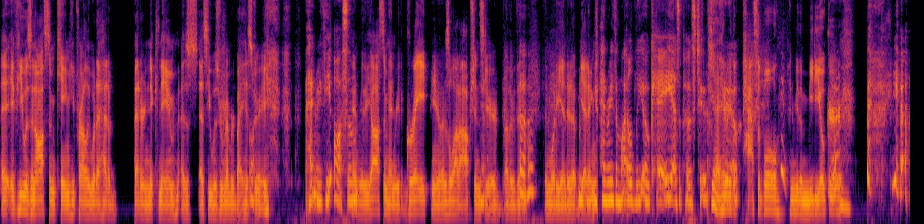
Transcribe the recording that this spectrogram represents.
If he was an awesome king, he probably would have had a better nickname as as he was remembered by history. Henry the Awesome. Henry the Awesome, Henry the Great. You know, there's a lot of options Yeah. here other than Uh-huh. than what he ended up getting. Henry the mildly okay, as opposed to Yeah, Henry you the passable, Henry the mediocre. yeah.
